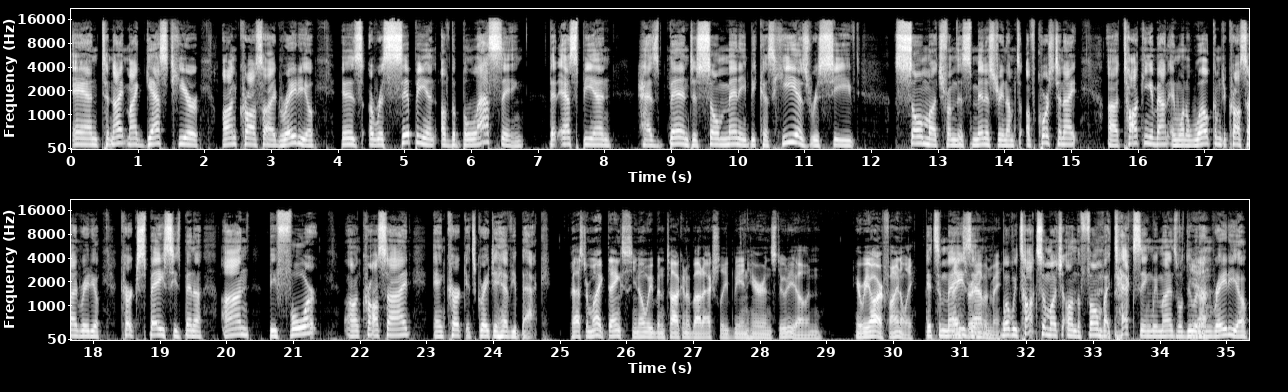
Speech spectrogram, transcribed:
And tonight, my guest here on Cross Eyed Radio is a recipient of the blessing that SBN has been to so many because he has received so much from this ministry. And I'm, t- of course, tonight uh, talking about and want to welcome to Cross Eyed Radio Kirk Space. He's been uh, on before on Cross Eyed. And Kirk, it's great to have you back. Pastor Mike, thanks. You know, we've been talking about actually being here in studio, and here we are finally. It's amazing. Thanks for having me. Well, we talk so much on the phone by texting, we might as well do it on radio.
